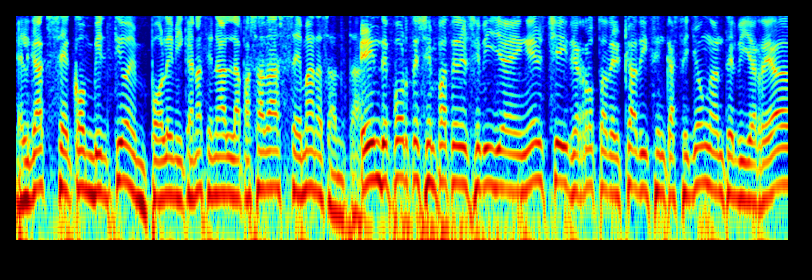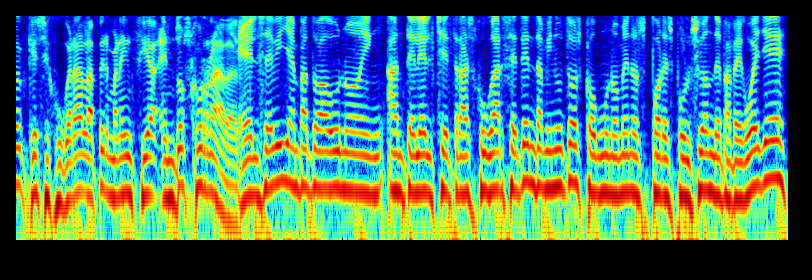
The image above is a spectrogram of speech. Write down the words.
El GAC se convirtió en polémica nacional la pasada Semana Santa. En deportes, empate del Sevilla en Elche y derrota del Cádiz en Castellón ante el Villarreal, que se jugará la permanencia en dos jornadas. El Sevilla empató a uno en, ante el Elche tras jugar 70 minutos con uno menos por expulsión de Papegüelle.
